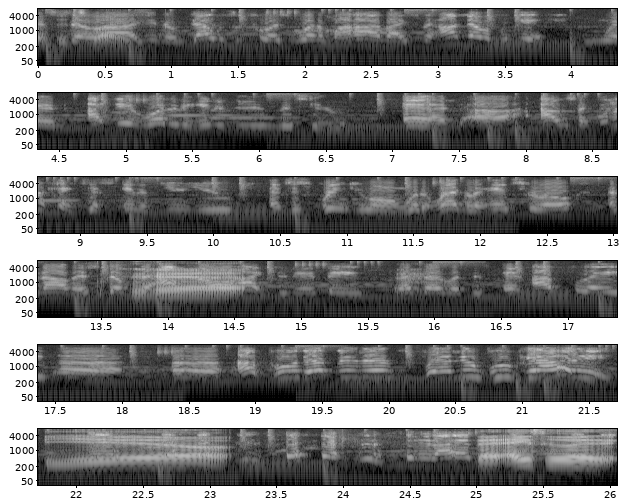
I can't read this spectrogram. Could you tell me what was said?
Once or so, uh, twice. you know, that was, of course, one of my highlights, man. I'll never forget when I did one of the interviews with you. And uh, I was like, man, I can't just interview you and just bring you on with a regular intro and all that stuff. Man, I was all hyped and everything. And I thought about this. And I played, uh, uh, I pulled up in a brand new Bugatti. Yeah. and I had That Ace Hood.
